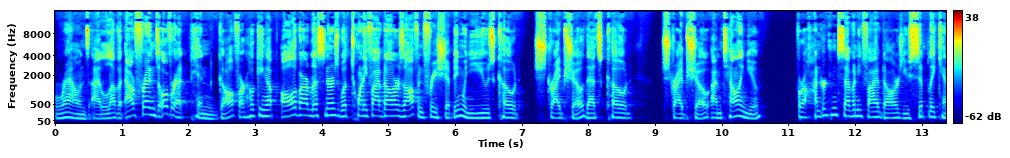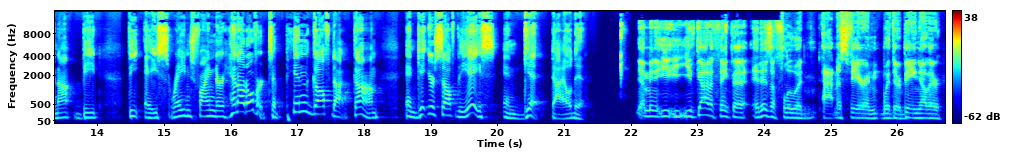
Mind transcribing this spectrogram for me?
rounds. I love it. Our friends over at Pinned Golf are hooking up all of our listeners with $25 off and free shipping when you use code Stripe Show. That's code Stripe Show. I'm telling you, for $175, you simply cannot beat the Ace rangefinder. Head out over to pinnedgolf.com and get yourself the Ace and get dialed in. Yeah, I mean, you, have got to think that it is a fluid atmosphere, and with there being other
